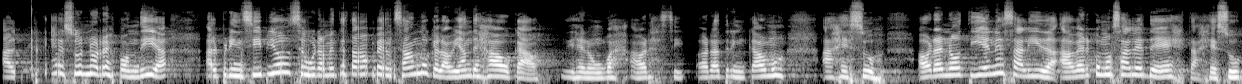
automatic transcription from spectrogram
al ver que Jesús no respondía, al principio seguramente estaban pensando que lo habían dejado caos. Dijeron, ahora sí, ahora trincamos a Jesús. Ahora no tiene salida. A ver cómo sale de esta, Jesús.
